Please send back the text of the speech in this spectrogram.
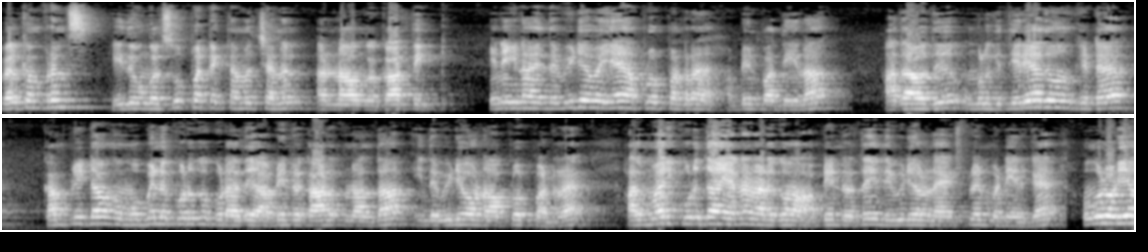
வெல்கம் ஃப்ரெண்ட்ஸ் இது உங்கள் super tech Tamil channel and நான் உங்கள் கார்த்திக் இன்னைக்கு நான் இந்த வீடியோவை ஏன் அப்லோட் பண்ணுறேன் அப்படின்னு பார்த்தீங்கன்னா அதாவது உங்களுக்கு தெரியாதவங்க கிட்ட கம்ப்ளீட்டாக உங்கள் மொபைலில் கொடுக்கக்கூடாது அப்படின்ற காரணத்தினால தான் இந்த வீடியோவை நான் அப்லோட் பண்ணுறேன் அது மாதிரி கொடுத்தா என்ன நடக்கும் அப்படின்றத இந்த வீடியோவில் நான் எக்ஸ்பிளைன் பண்ணியிருக்கேன். உங்களுடைய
